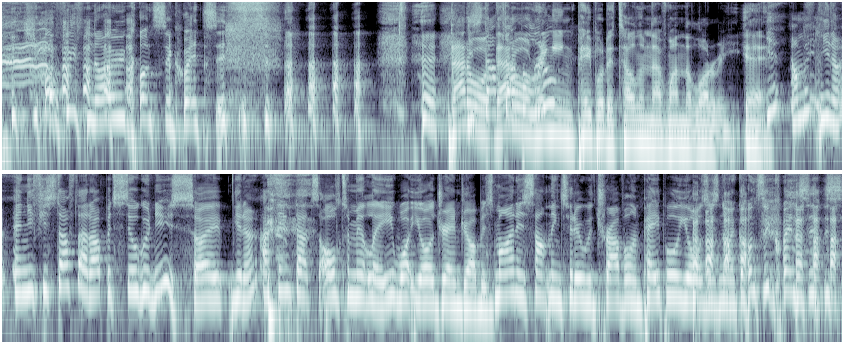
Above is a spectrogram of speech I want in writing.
A job with no consequences that you or that up a little? ringing people to tell them they've won the lottery. Yeah. yeah i mean you know and if you stuff that up it's still good news so you know i think that's ultimately what your dream job is mine is something to do with travel and people yours is no consequences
